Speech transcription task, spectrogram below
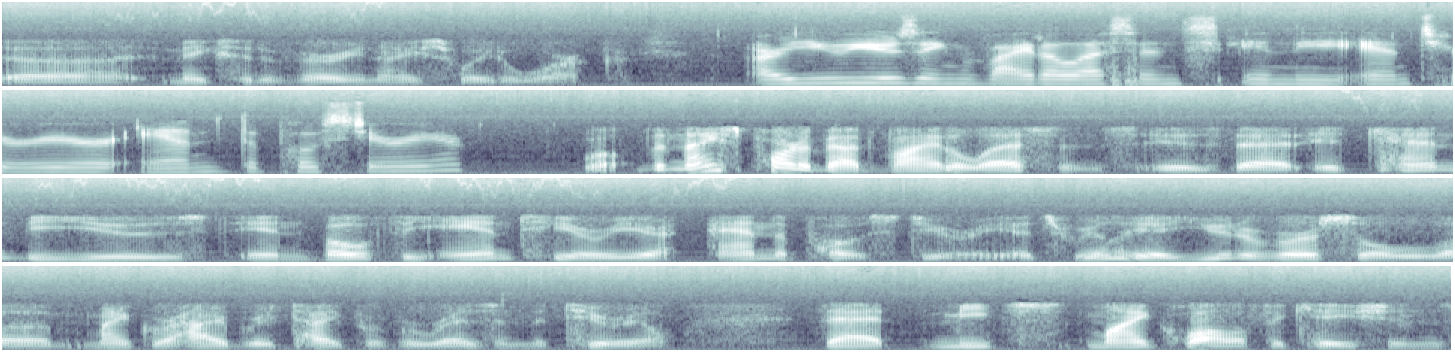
uh, makes it a very nice way to work. Are you using Vital Essence in the anterior and the posterior? Well, the nice part about Vital Essence is that it can be used in both the anterior and the posterior. It's really a universal uh, microhybrid type of a resin material that meets my qualifications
